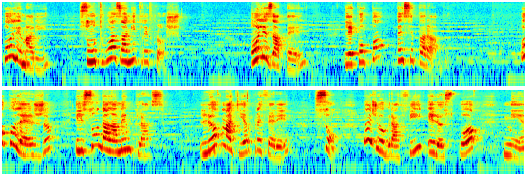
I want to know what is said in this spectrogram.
Paul et Marie sont trois amis très proches. On les appelle les copains inséparables. Au collège, ils sont dans la même classe. Leurs matières préférées sont la géographie et le sport, mais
